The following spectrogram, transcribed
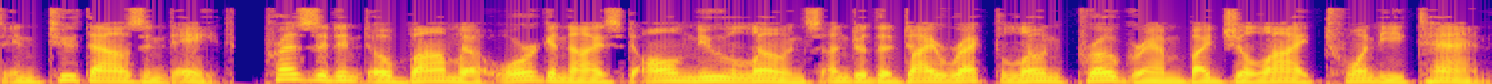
in 2008. President Obama organized all new loans under the Direct Loan Program by July 2010.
